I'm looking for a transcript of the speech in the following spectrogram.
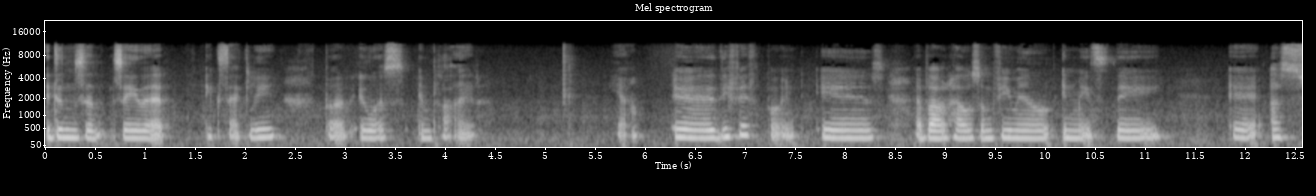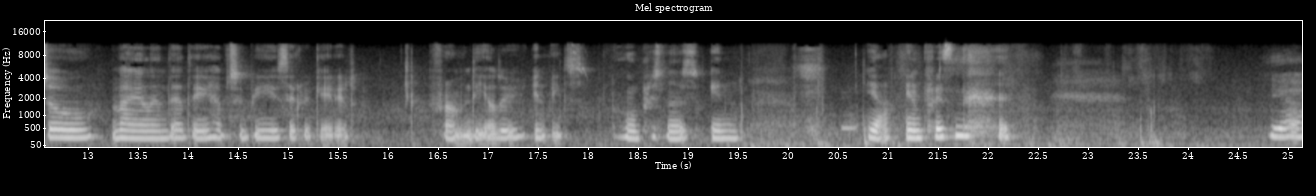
It didn't say that exactly, but it was implied. Yeah. Uh, the fifth point is about how some female inmates they uh, are so violent that they have to be segregated from the other inmates prisoners in yeah in prison. Yeah.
